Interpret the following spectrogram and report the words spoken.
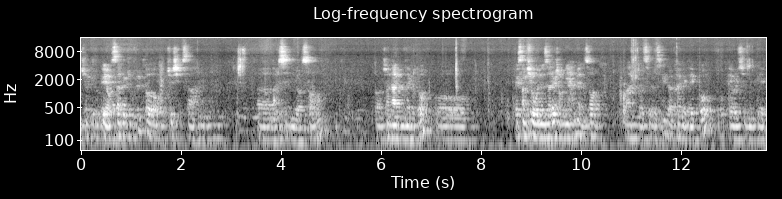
저기도 역사를 좀 훑어주십사 하는 어, 말씀이어서 어, 전하는데도 어, 135년사를 정리하면서 많은 것을 생각하게 됐고 또 배울 수 있는 게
